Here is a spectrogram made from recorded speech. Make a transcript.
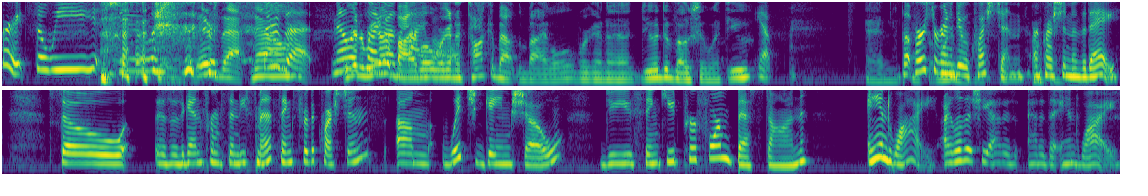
All right, so we do. There's that. Now, There's that. Now we're going to read our the Bible. We're going to talk about the Bible. We're going to do a devotion with you. yep. And But first, we're going to do a question, our question of the day. So this is again from Cindy Smith. Thanks for the questions. Um, which game show do you think you'd perform best on, and why? I love that she added added the and why.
